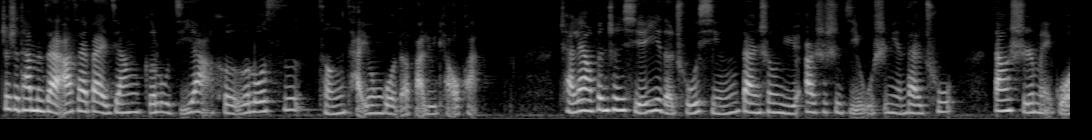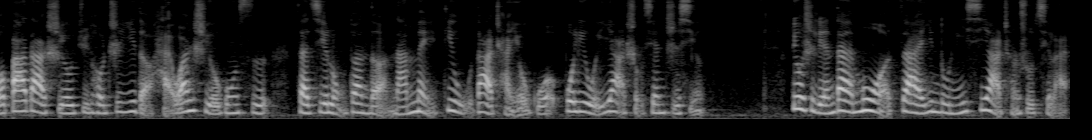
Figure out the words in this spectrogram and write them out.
这是他们在阿塞拜疆、格鲁吉亚和俄罗斯曾采用过的法律条款。产量分成协议的雏形诞生于二十世纪五十年代初。当时，美国八大石油巨头之一的海湾石油公司在其垄断的南美第五大产油国玻利维亚首先执行。六十年代末，在印度尼西亚成熟起来。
